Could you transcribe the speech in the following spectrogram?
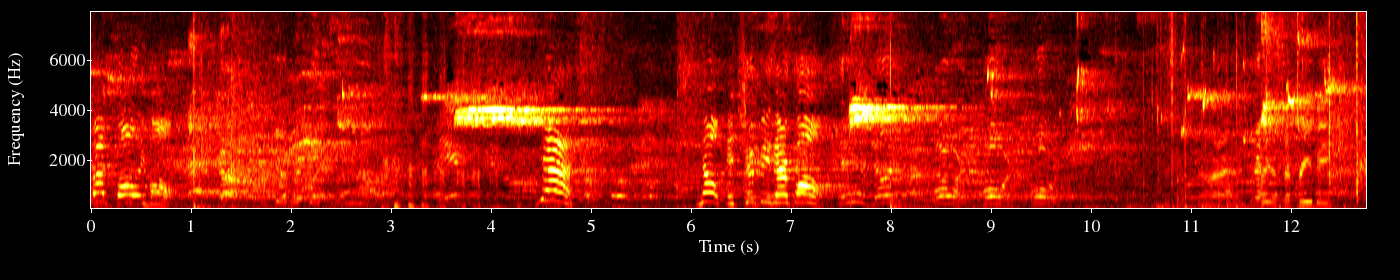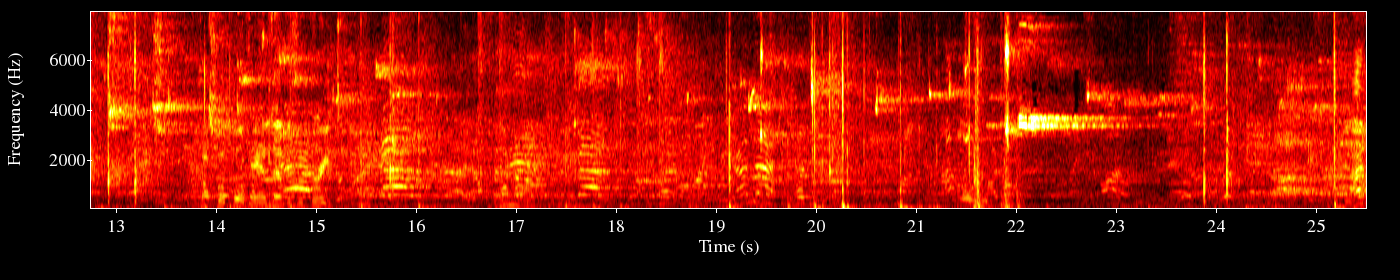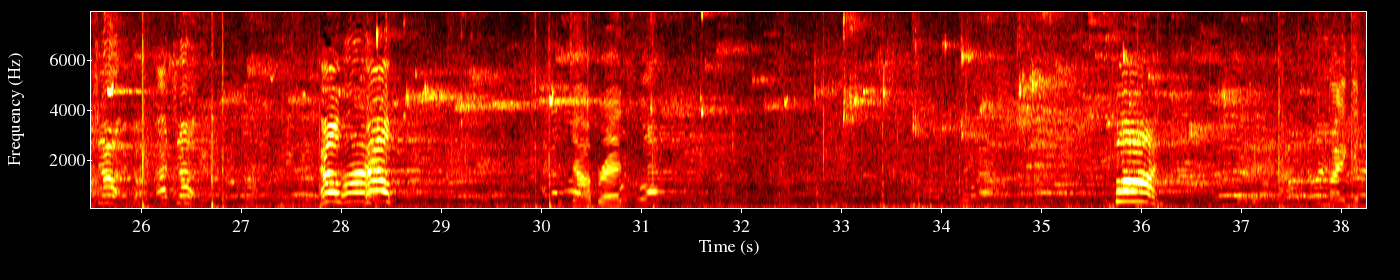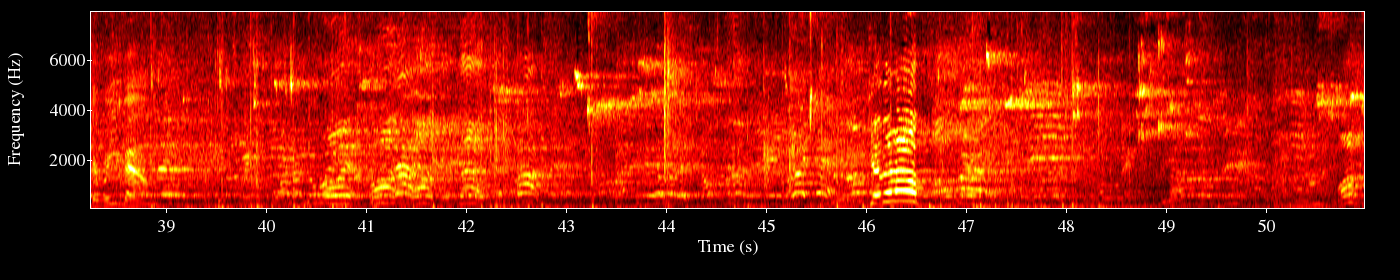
That's volleyball. It should be their ball. Forward, forward, forward. All right, it's a freebie. If I hands up, it's a three. Match up, match up. Help! Help! Good job, Brad. Vaughn! Somebody get the rebound. Give it up! Up.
